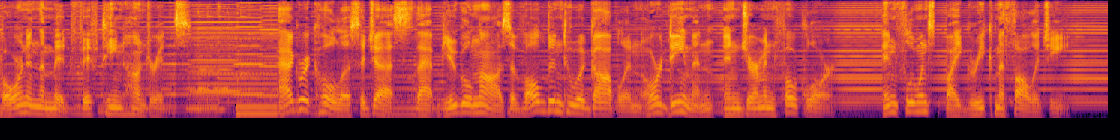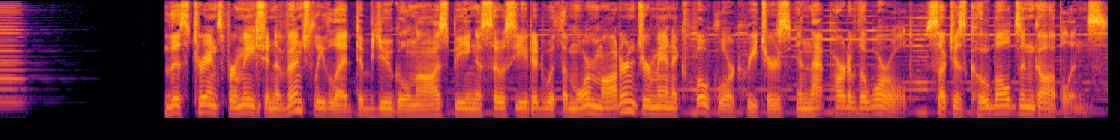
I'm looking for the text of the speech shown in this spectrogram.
born in the mid 1500s. Agricola suggests that Bugul Noz evolved into a goblin or demon in German folklore, influenced by Greek mythology. This transformation eventually led to Bugul Noz being associated with the more modern Germanic folklore creatures in that part of the world, such as kobolds and goblins.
